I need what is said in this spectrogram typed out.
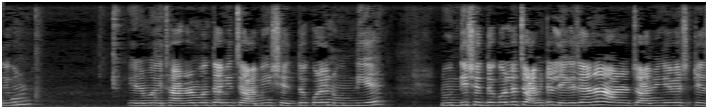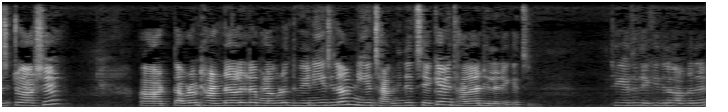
দেখুন, এর এই থালাটার মধ্যে আমি চাউমিন সেদ্ধ করে নুন দিয়ে নুন দিয়ে সেদ্ধ করলে চাউমিনটা লেগে যায় না, আর চাউমিনের বেশ টেস্টও আসে। আর তারপর আমি ঠান্ডা জলে এটা ভালো করে ধুয়ে নিয়েছিলাম, নিয়ে ছাঁকনিতে ছেঁকে আমি থালায় ঢেলে রেখেছি। ঠিক আছে, দেখিয়ে দিলাম আপনাদের।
